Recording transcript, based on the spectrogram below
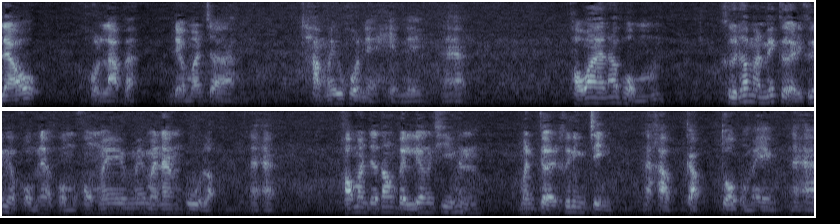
แล้วผลลัพธ์อะ เดี๋ยวมันจะ ทำให้ทุกคนเนี่ยเห็นเองนะฮะเพราะว่าถ้าผมคือถ้ามันไม่เกิดขึ้นกับผมเนี่ย ผมคงไม่ไม่มานั่งพูดหรอกนะฮะเพราะมันจะต้องเป็นเรื่องที่มันมันเกิดขึ้นจริง ๆนะครับ กับตัวผมเองนะฮะ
